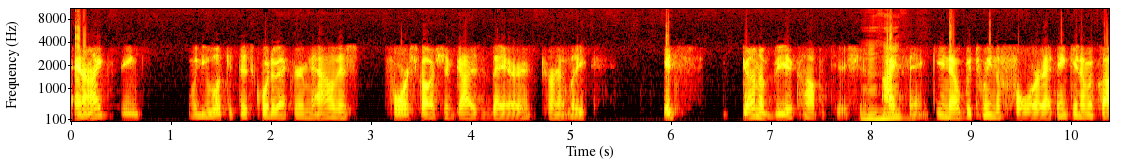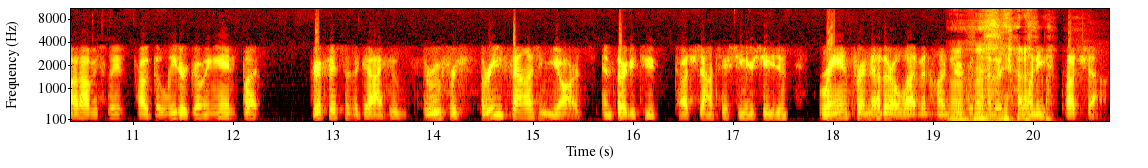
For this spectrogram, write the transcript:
And I think when you look at this quarterback room now, there's four scholarship guys there currently. It's gonna be a competition, mm-hmm. I think. You know, between the four, I think you know McCloud obviously is probably the leader going in, but Griffis is a guy who threw for 3,000 yards and 32 touchdowns his senior season, ran for another 1,100 with another yeah. 20 touchdowns.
